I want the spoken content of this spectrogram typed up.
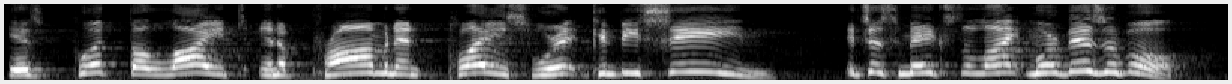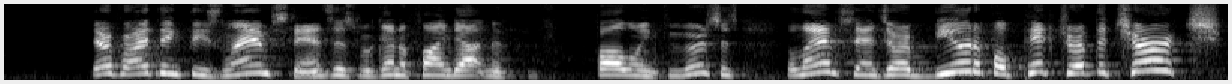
is put the light in a prominent place where it can be seen. It just makes the light more visible. Therefore, I think these lampstands, as we're going to find out in the following few verses, the lampstands are a beautiful picture of the church.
